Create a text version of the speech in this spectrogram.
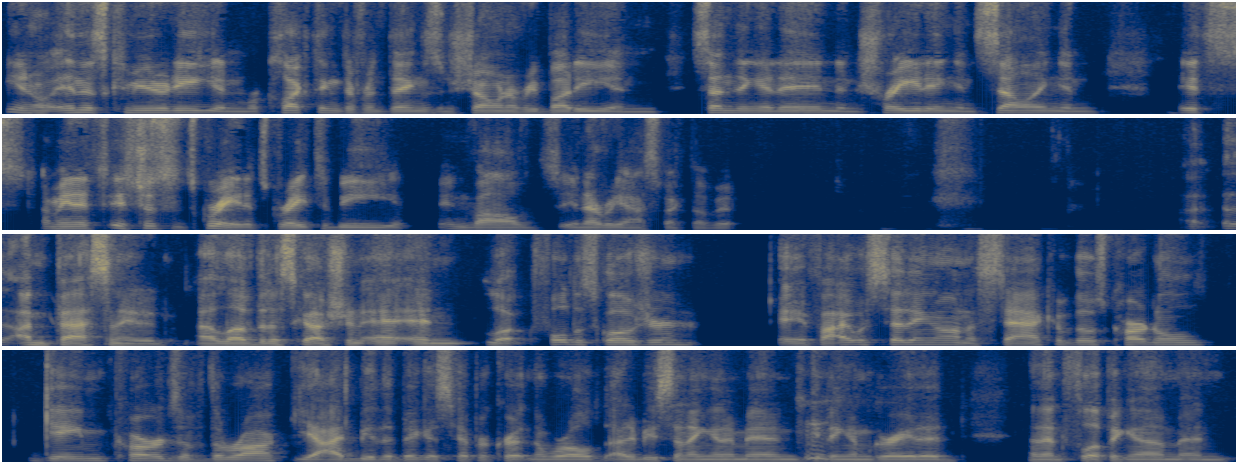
you know in this community and we're collecting different things and showing everybody and sending it in and trading and selling and it's i mean it's, it's just it's great it's great to be involved in every aspect of it I'm fascinated. I love the discussion. And, and look, full disclosure, if I was sitting on a stack of those Cardinal game cards of The Rock, yeah, I'd be the biggest hypocrite in the world. I'd be sending them in, hmm. getting them graded, and then flipping them and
